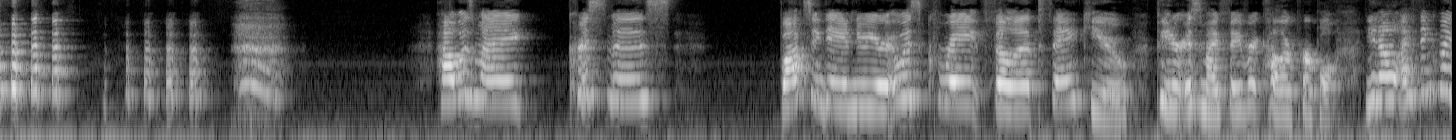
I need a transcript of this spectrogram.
How was my Christmas, Boxing Day, and New Year? It was great, Philip. Thank you. Peter is my favorite color purple. You know, I think my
